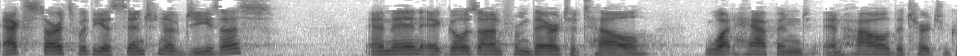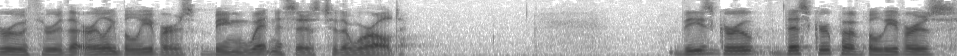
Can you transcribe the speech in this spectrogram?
Acts starts with the ascension of Jesus, and then it goes on from there to tell what happened and how the church grew through the early believers being witnesses to the world. These group, this group of believers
